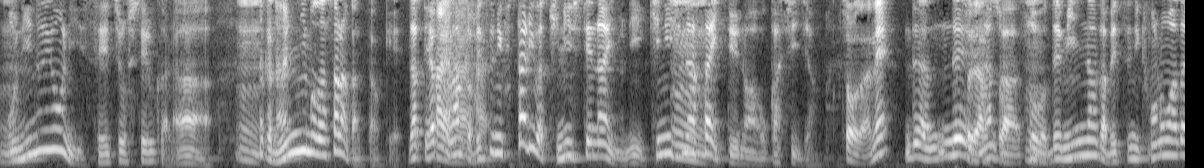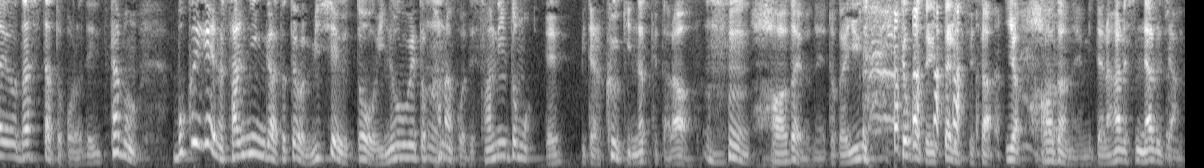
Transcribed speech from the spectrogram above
うん鬼のように成長してるから、うんなんか何にも出さなかったわけ。だってやっぱなんか別に二人は気にしてないのに、気にしなさいっていうのはおかしいじゃん。そうだね。で、で、なんか、そう、で、みんなが別にこの話題を出したところで、多分、僕以外の3人が、例えばミシェルと井上とかな子で3人とも、え？みたいな空気になってたら、はぁだよねとか言う、一言言ったりしてさ、いや、はぁだねみたいな話になるじゃん。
